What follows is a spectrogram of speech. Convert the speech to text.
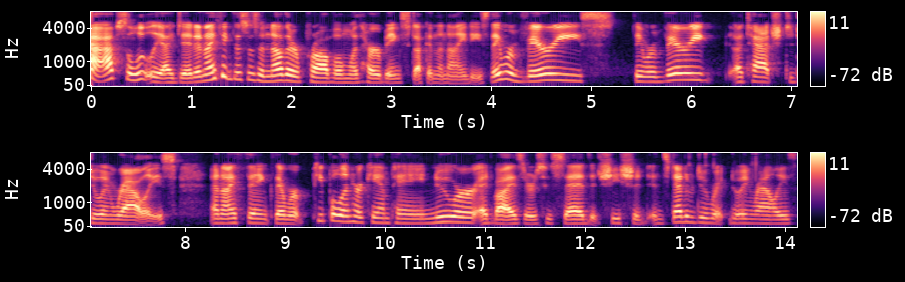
absolutely, I did, and I think this is another problem with her being stuck in the '90s. They were very, they were very attached to doing rallies, and I think there were people in her campaign, newer advisors, who said that she should, instead of do, doing rallies,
